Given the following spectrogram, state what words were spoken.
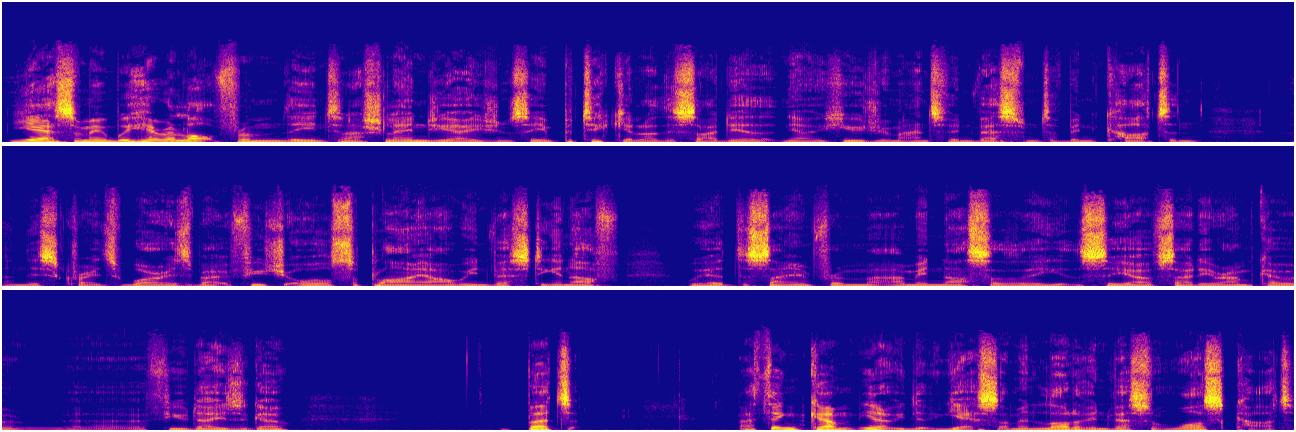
Yes, I mean we hear a lot from the International Energy Agency, in particular, this idea that you know huge amounts of investment have been cut and and this creates worries about future oil supply. Are we investing enough? We heard the same from Amin Nasser, the, the CEO of Saudi Aramco, uh, a few days ago. But I think, um, you know, yes, I mean, a lot of investment was cut,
